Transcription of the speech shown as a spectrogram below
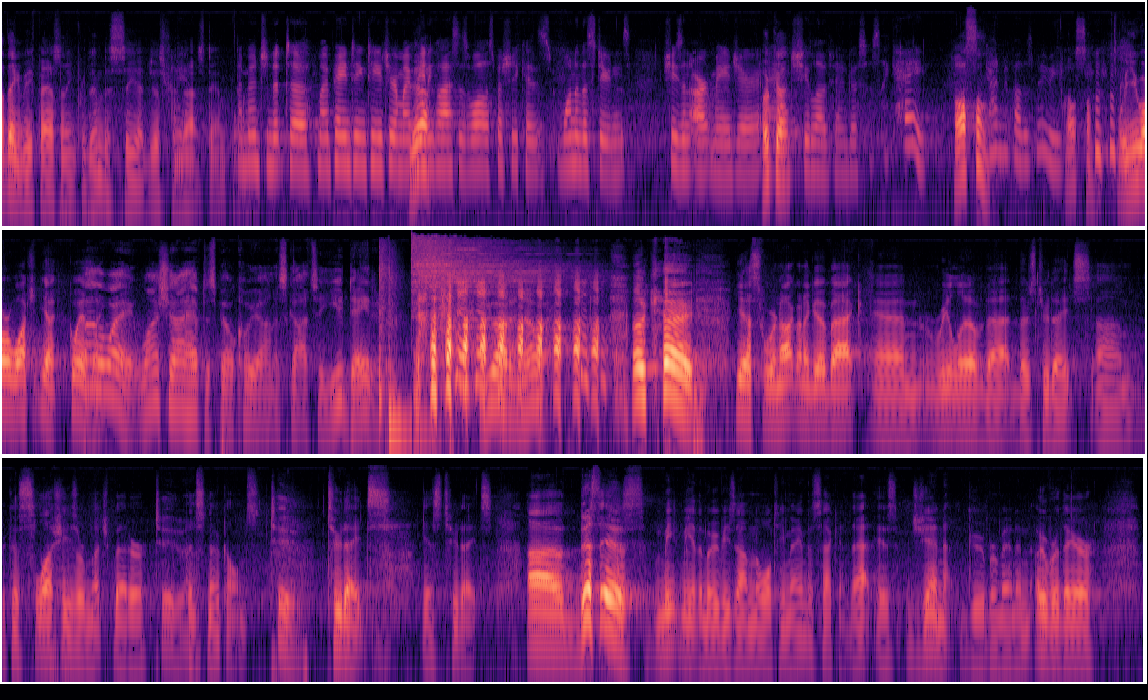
I think it'd be fascinating for them to see it just from yeah. that standpoint. I mentioned it to my painting teacher in my Yeah. painting class as well, especially because one of the students, she's an art major Okay. and she loves Van Gogh. So I was like, hey, Awesome, I know about this movie. awesome. Well, you are watching, yeah, go ahead. By ahead, the way, why should I have to spell Koyaanisqatsi? You dated her. you ought to know it. Okay, yes, we're not gonna go back and relive that, those two dates, um, because slushies are much better Two, than huh? snow cones. Two. Two dates. Yes, two dates. Uh, this is Meet Me at the Movies. I'm Noel T. Main II. That is Jen Guberman. And over there,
